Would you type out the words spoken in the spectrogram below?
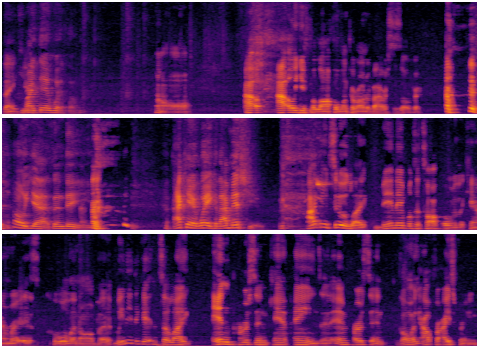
Thank you. Right there with them. Oh. I I owe you falafel when coronavirus is over. oh yes, indeed. I can't wait because I miss you. I do too. Like being able to talk over the camera is cool and all, but we need to get into like in person campaigns and in person going out for ice cream.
